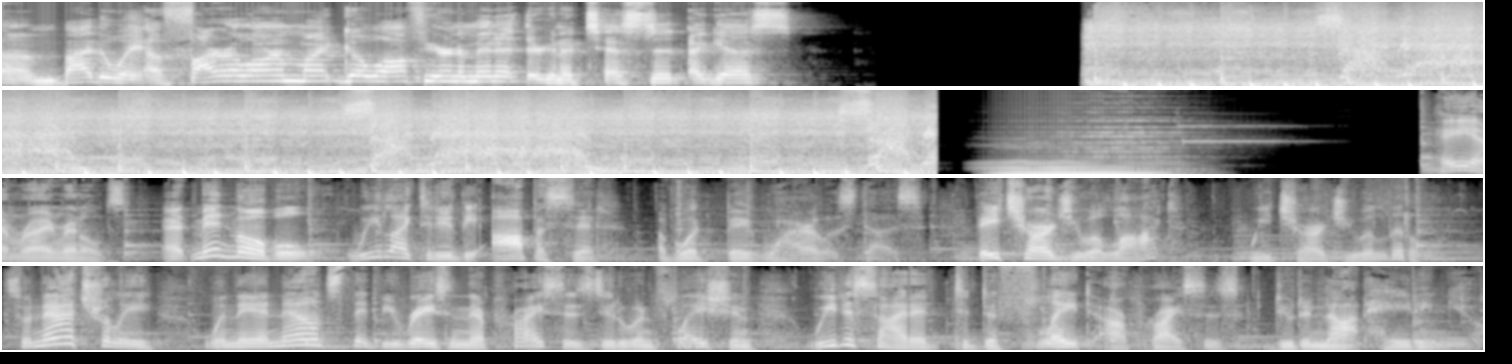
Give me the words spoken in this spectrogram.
Um, by the way, a fire alarm might go off here in a minute. They're going to test it, I guess. Hey, I'm Ryan Reynolds. At Mint Mobile, we like to do the opposite of what Big Wireless does. They charge you a lot, we charge you a little. So naturally, when they announced they'd be raising their prices due to inflation, we decided to deflate our prices due to not hating you.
